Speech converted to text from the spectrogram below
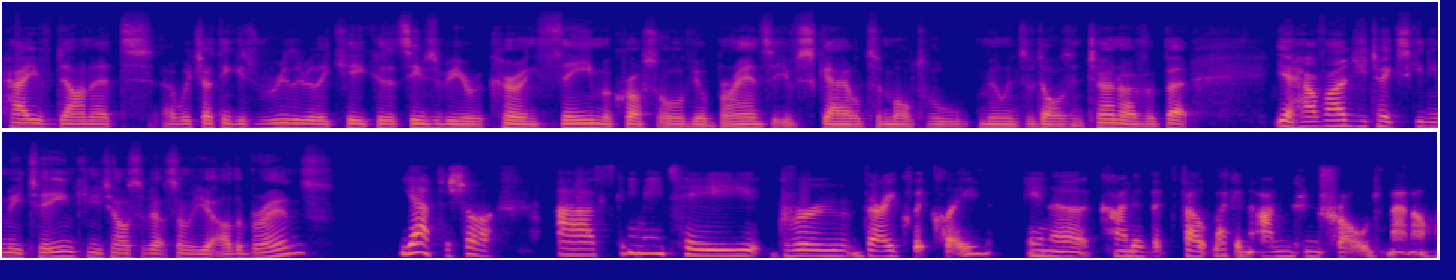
how you've done it, uh, which I think is really really key because it seems to be a recurring theme across all of your brands that you've scaled to multiple millions of dollars in turnover. But yeah, how far did you take Skinny Me Tea, and can you tell us about some of your other brands? Yeah, for sure. Uh, Skinny Me Tea grew very quickly in a kind of, it felt like an uncontrolled manner.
